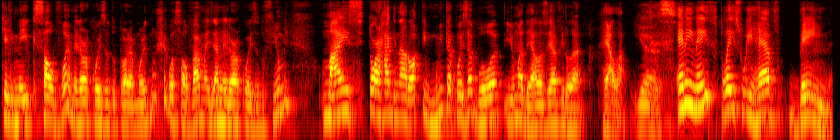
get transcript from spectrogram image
que ele meio que salvou é a melhor coisa do Thor Amor. Não chegou a salvar, mas é a melhor coisa do filme. Mas Thor Ragnarok tem muita coisa boa e uma delas é a vilã Hela. Yes. And in eighth place, we have Bane.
